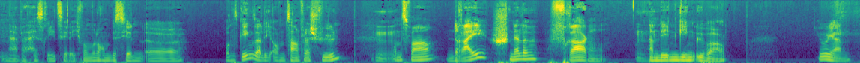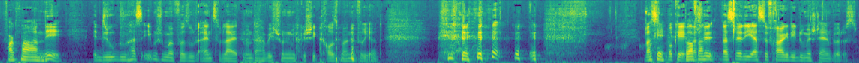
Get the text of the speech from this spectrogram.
na, was heißt redselig? Wollen wir noch ein bisschen äh, uns gegenseitig auf dem Zahnfleisch fühlen? Mhm. Und zwar drei schnelle Fragen mhm. an den Gegenüber. Julian, fang mal an. Nee, du, du hast eben schon mal versucht einzuleiten und da habe ich schon mich geschickt rausmanövriert. was, okay, okay was wäre wär die erste Frage, die du mir stellen würdest?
